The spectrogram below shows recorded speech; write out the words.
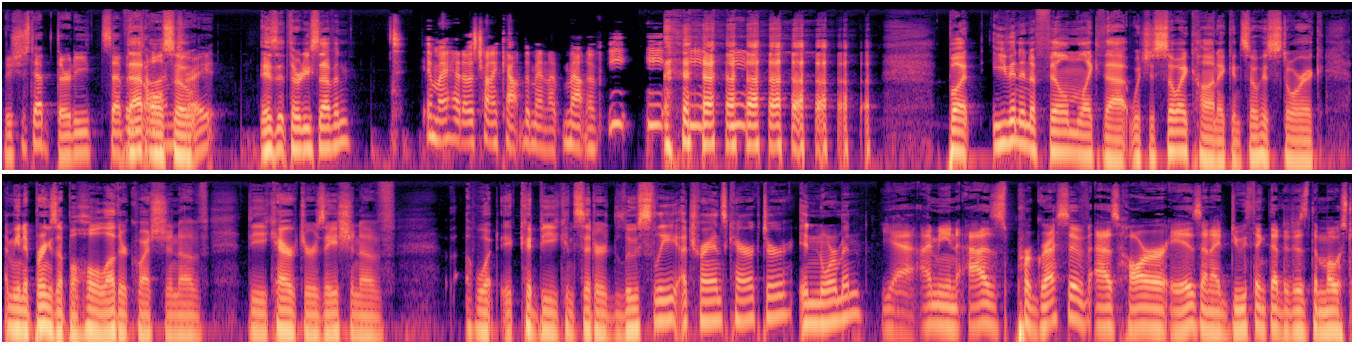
They should stab 37 That times, also- right? is it 37? In my head, I was trying to count the min- amount of eat, eat, eat, eat. But even in a film like that, which is so iconic and so historic, I mean, it brings up a whole other question of the characterization of what it could be considered loosely a trans character in Norman. Yeah, I mean, as progressive as horror is, and I do think that it is the most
